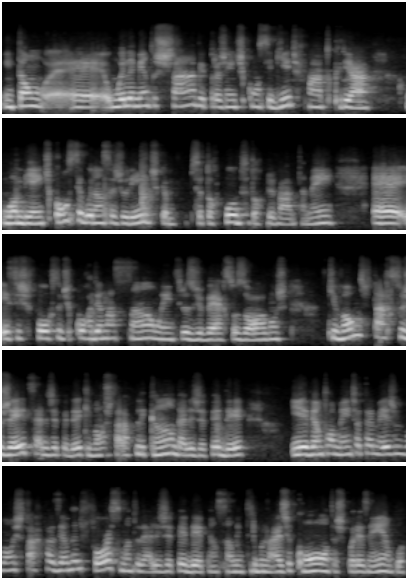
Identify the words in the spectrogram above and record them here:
Então, é um elemento chave para a gente conseguir, de fato, criar o ambiente com segurança jurídica, setor público, setor privado também, é esse esforço de coordenação entre os diversos órgãos que vão estar sujeitos à LGPD, que vão estar aplicando a LGPD e, eventualmente, até mesmo vão estar fazendo enforcement da LGPD, pensando em tribunais de contas, por exemplo,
